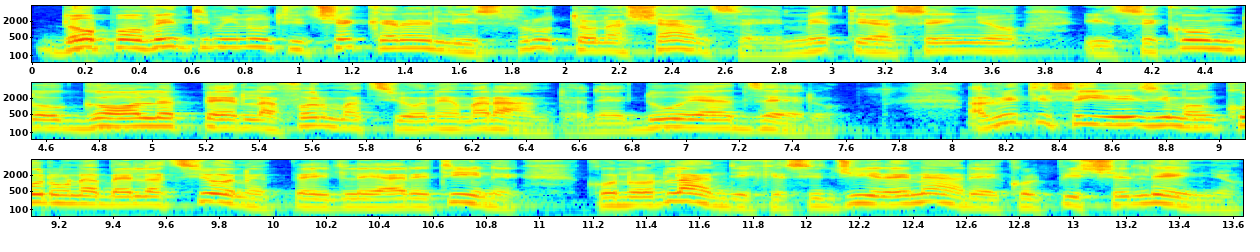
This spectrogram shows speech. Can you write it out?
Dopo 20 minuti Ceccarelli sfrutta una chance e mette a segno il secondo gol per la formazione Amaranto ed è 2 a 0. Al ventiseiesimo ancora una bella azione per le aretine, con Orlandi che si gira in area e colpisce il legno.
